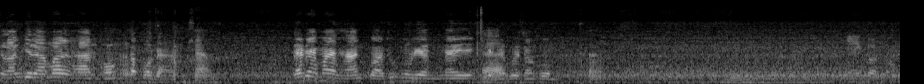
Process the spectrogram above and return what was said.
สนามกีฬามาตรฐานของตำบลครับและได้มาตรฐานกว่าทุกโรงเรียนในเขตครับอำเภอสังคมครับ นี่ก็ ง่าย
